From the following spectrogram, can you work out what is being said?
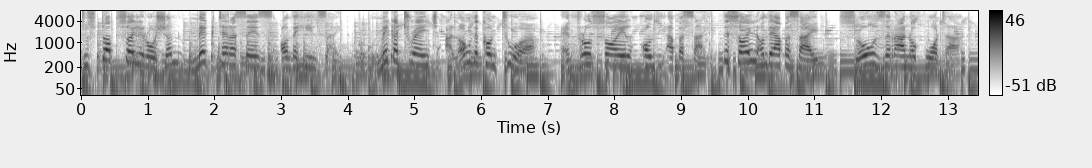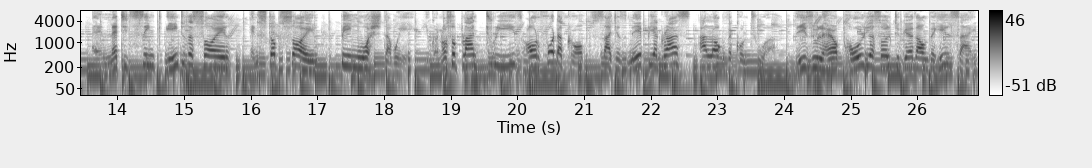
To stop soil erosion, make terraces on the hillside. Make a trench along the contour and throw soil on the upper side. The soil on the upper side slows the run of water and let it sink into the soil and stop soil being washed away. You can also plant trees or fodder crops such as napier grass along the contour. These will help hold your soil together on the hillside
